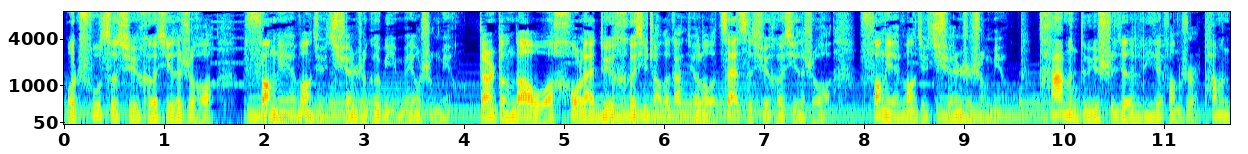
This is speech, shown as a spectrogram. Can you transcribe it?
我初次去河西的时候，放眼望去全是戈壁，没有生命。但是等到我后来对河西找到感觉了，我再次去河西的时候，放眼望去全是生命。他们对于世界的理解方式，他们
